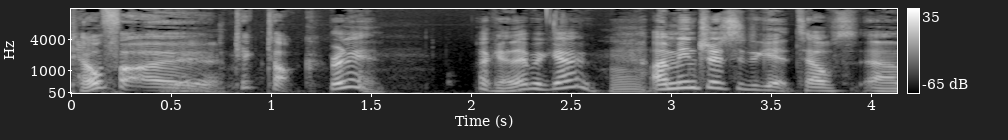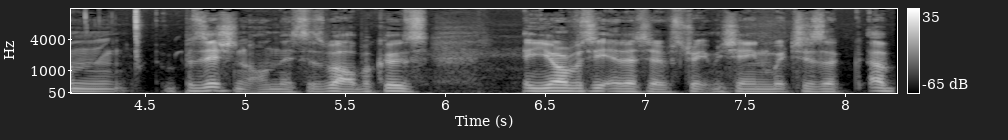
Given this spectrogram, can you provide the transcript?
Telfo, Yeah. TikTok. Brilliant. Okay, there we go. I'm interested to get Telf's um, position on this as well because you're obviously editor of Street Machine, which is a. a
